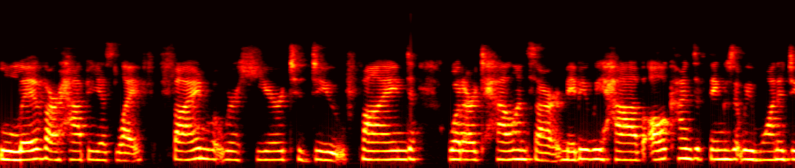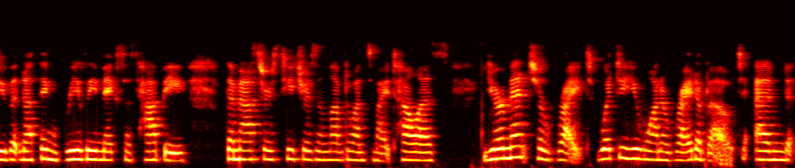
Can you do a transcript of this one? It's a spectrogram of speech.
live our happiest life, find what we're here to do, find what our talents are. Maybe we have all kinds of things that we want to do, but nothing really makes us happy. The masters, teachers, and loved ones might tell us, You're meant to write. What do you want to write about? And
